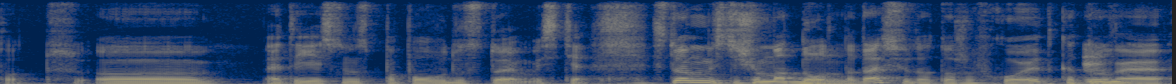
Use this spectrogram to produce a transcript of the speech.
вот, а, это есть у нас по поводу стоимости. Стоимость еще Мадонна, да, сюда тоже входит, которая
